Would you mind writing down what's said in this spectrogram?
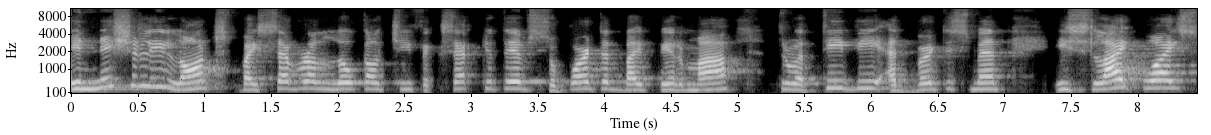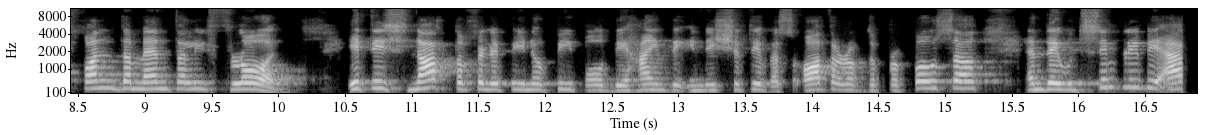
initially launched by several local chief executives supported by PIRMA through a TV advertisement is likewise fundamentally flawed. It is not the Filipino people behind the initiative as author of the proposal, and they would simply be asked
